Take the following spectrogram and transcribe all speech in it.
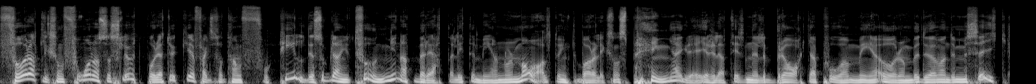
för att liksom få något så slut på det, jag tycker faktiskt att han får till det, så blir han ju tvungen att berätta lite mer normalt och inte bara liksom spränga grejer hela tiden eller braka på med öronbedövande musik.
